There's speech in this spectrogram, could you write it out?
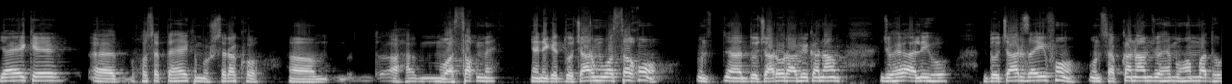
या ये कि हो सकता है कि मुश्तरक हो मवसक़ में, यानी कि दो चार मवसक़ हों उन दो चारों रावी का नाम जो है अली हो। दो चार ज़यीफ़ हों, उन सब का नाम जो है मोहम्मद हो।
